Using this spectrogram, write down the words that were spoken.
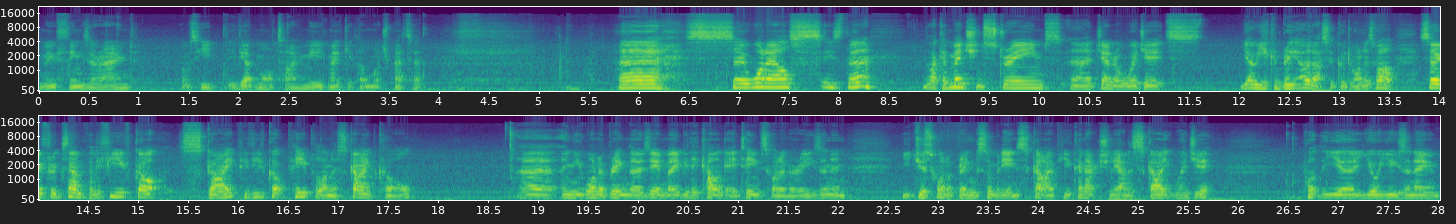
move things around. Obviously if you had more time you'd make it look much better. Uh, so what else is there? Like I mentioned streams uh, general widgets Yo, you can bring. Oh, that's a good one as well. So, for example, if you've got Skype, if you've got people on a Skype call, uh, and you want to bring those in, maybe they can't get in Teams for whatever reason, and you just want to bring somebody in Skype, you can actually add a Skype widget, put the uh, your username,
